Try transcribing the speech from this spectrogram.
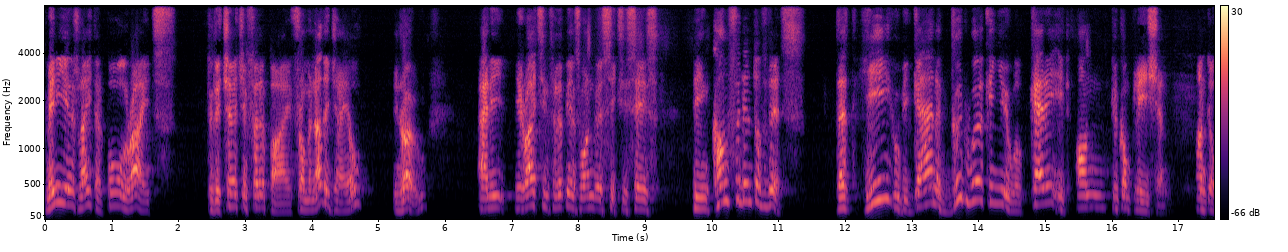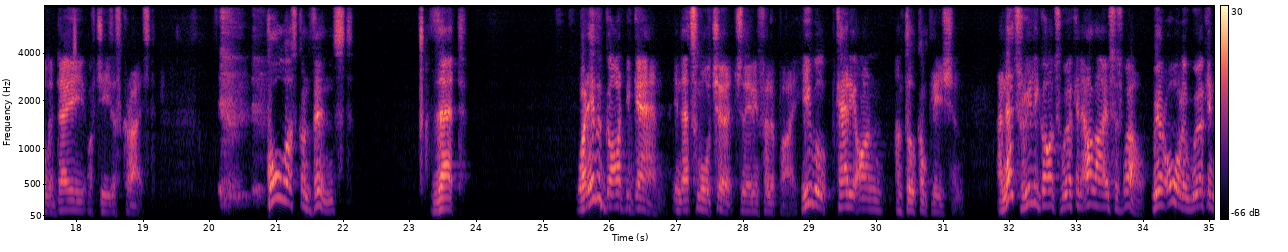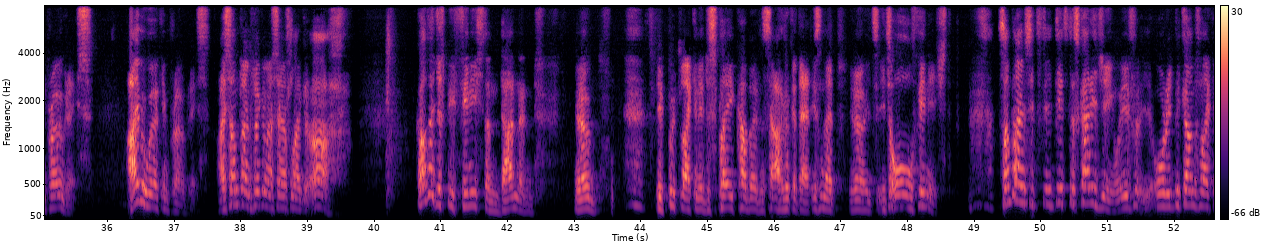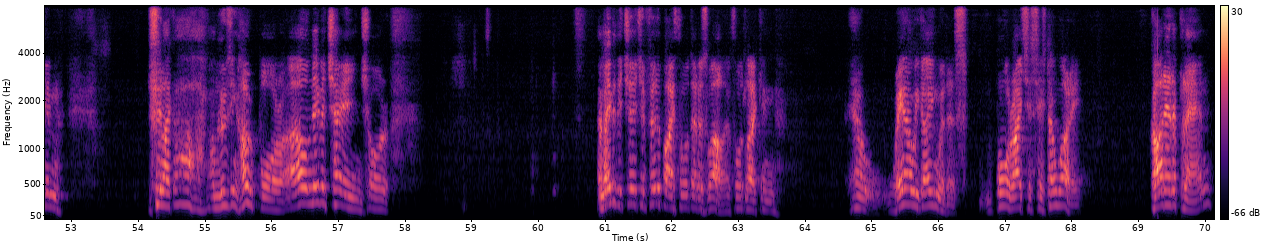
Many years later, Paul writes to the church in Philippi from another jail in Rome, and he, he writes in Philippians 1 verse 6, he says, being confident of this, that he who began a good work in you will carry it on to completion until the day of Jesus Christ. Paul was convinced that whatever God began in that small church there in Philippi, he will carry on until completion. And that's really God's work in our lives as well. We're all a work in progress. I'm a work in progress. I sometimes look at myself like, oh, can't I just be finished and done and, you know, you put like in a display cupboard and say, oh, look at that. Isn't that, you know, it's, it's all finished. Sometimes it's, it, it's discouraging or, if, or it becomes like in, you feel like, oh, I'm losing hope or I'll never change or, and maybe the church in Philippi thought that as well. They thought like in, you know, where are we going with this? Paul writes and says, don't worry. God had a plan.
